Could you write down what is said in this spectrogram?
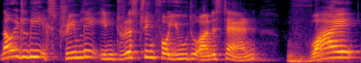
Now it will be extremely interesting for you to understand why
